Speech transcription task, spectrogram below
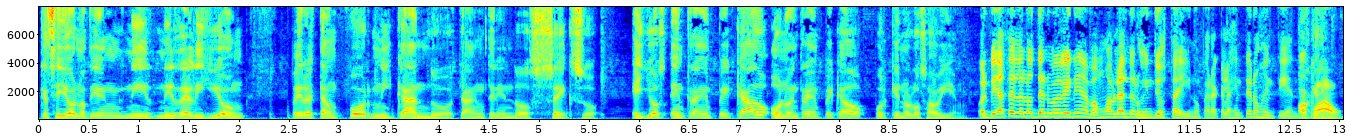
qué sé yo, no tienen ni, ni religión, pero están fornicando, están teniendo sexo. ¿Ellos entran en pecado o no entran en pecado porque no lo sabían? Olvídate de los de Nueva Guinea, vamos a hablar de los indios taínos para que la gente nos entienda. Wow.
